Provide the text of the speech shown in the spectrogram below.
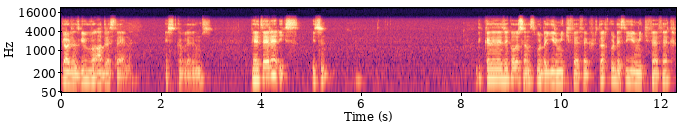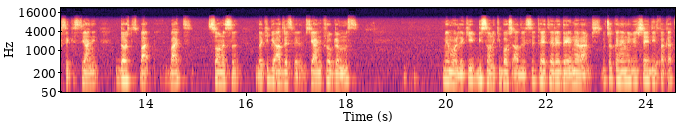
gördüğünüz gibi bu adres değerine eşit kabul edilmiş. ptrx için dikkat edecek olursanız burada 22ff44 burada ise 22ff48 yani 4 byte sonrasındaki bir adres verilmiş. Yani programımız memorideki bir sonraki boş adresi ptr değerine vermiş. Bu çok önemli bir şey değil fakat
